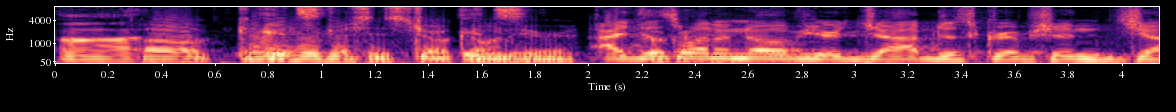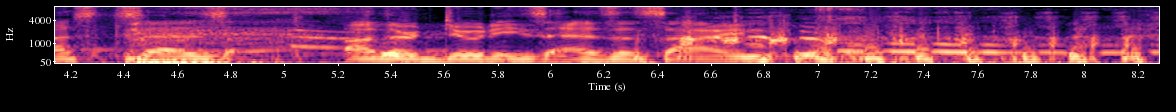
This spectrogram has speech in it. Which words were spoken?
Uh, oh, can I It's- hear Jesse's joke? on want it's- to hear it. I just Okay. want to know if your job description just says other duties as assigned.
